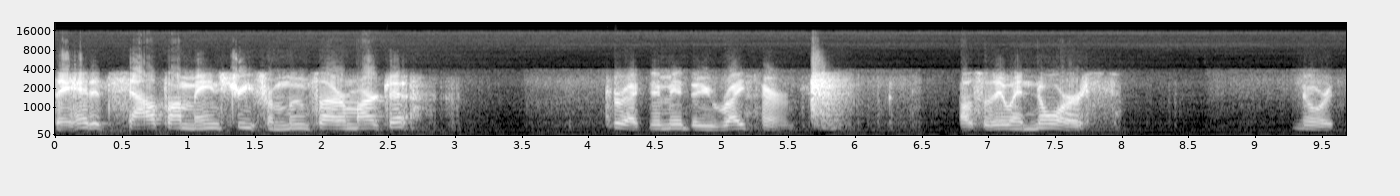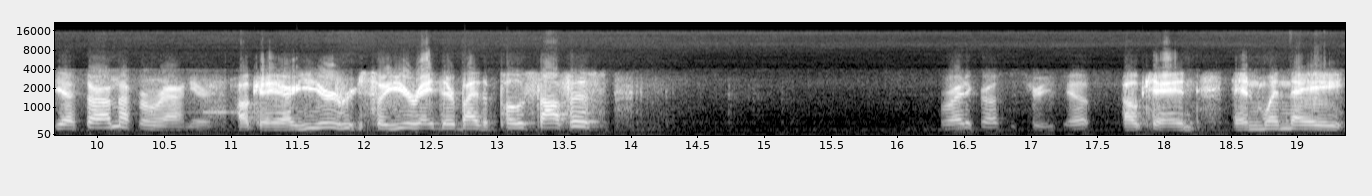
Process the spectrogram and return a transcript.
They headed south on Main Street from Moonflower Market. Correct. They made the right turn Also, they went north. North. Yeah, sorry, I'm not from around here. Okay, are you? So you're right there by the post office. Right across the street. Yep. Okay, and, and when they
